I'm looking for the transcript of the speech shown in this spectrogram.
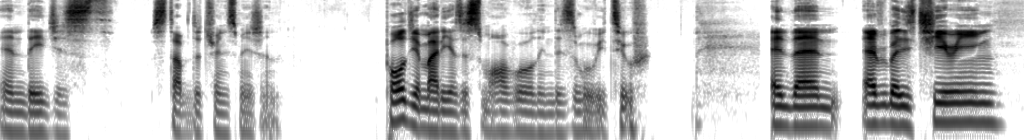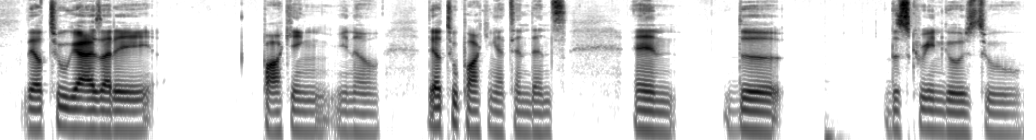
and they just stop the transmission. Paul Giamatti has a small role in this movie too. and then everybody's cheering. There are two guys at a parking, you know, there are two parking attendants, and the the screen goes to,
